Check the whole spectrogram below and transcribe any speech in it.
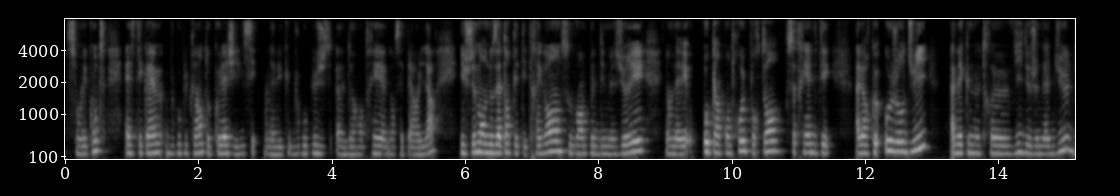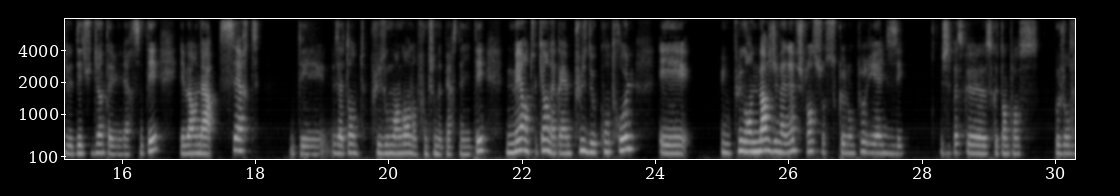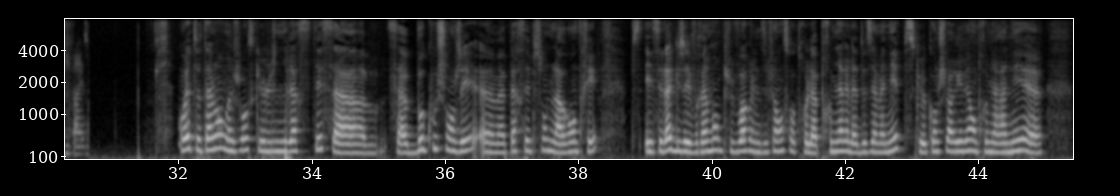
si on les compte, elles étaient quand même beaucoup plus présentes au collège et lycée. On a vécu beaucoup plus euh, de rentrées dans ces périodes-là. Et justement, nos attentes étaient très grandes, souvent un peu démesurées, et on n'avait aucun contrôle pourtant cette réalité. Alors qu'aujourd'hui, avec notre vie de jeune adulte, d'étudiante à l'université, eh ben on a certes des attentes plus ou moins grandes en fonction de personnalité, mais en tout cas, on a quand même plus de contrôle et une plus grande marge de manœuvre, je pense, sur ce que l'on peut réaliser. Je sais pas ce que, ce que tu en penses aujourd'hui, par exemple. Ouais, totalement. Moi, je pense que l'université, ça, ça a beaucoup changé euh, ma perception de la rentrée. Et c'est là que j'ai vraiment pu voir une différence entre la première et la deuxième année. Parce que quand je suis arrivée en première année, euh,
